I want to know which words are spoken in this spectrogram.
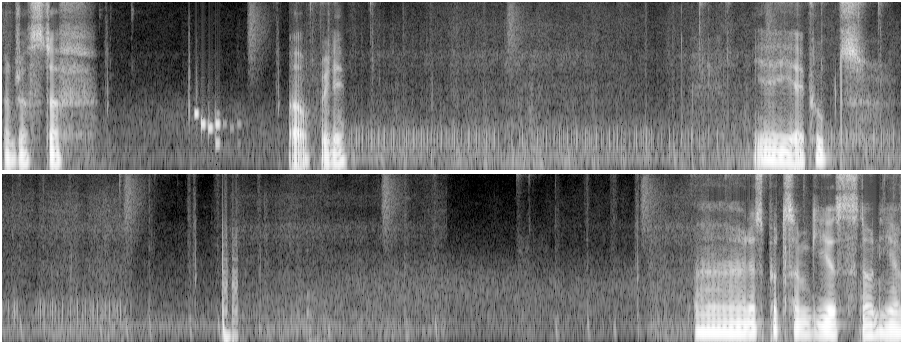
bunch of stuff. Oh, really? Yay, I pooped. Uh, let's put some gears down here.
